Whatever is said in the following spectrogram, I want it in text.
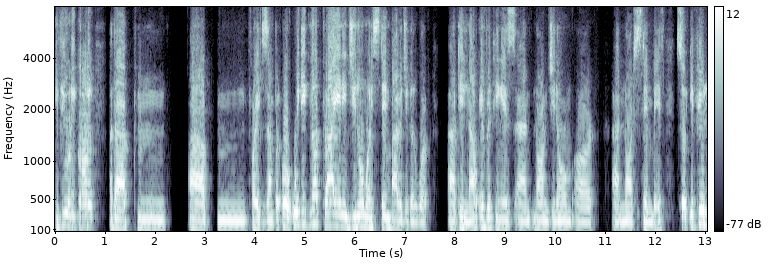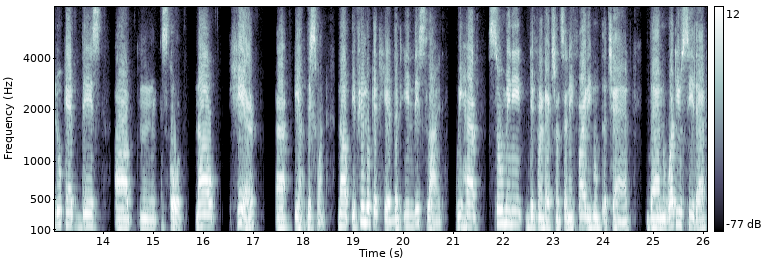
if you recall the um, uh, um, for example, oh, we did not try any genome or stem biological work uh, till now. Everything is uh, non-genome or uh, not stem-based. So if you look at this um, score, now here, uh, yeah, this one. Now, if you look at here, that in this slide, we have so many different actions. And if I remove the chat, then what you see that,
